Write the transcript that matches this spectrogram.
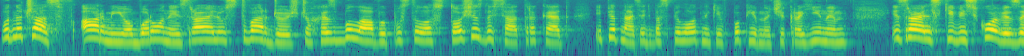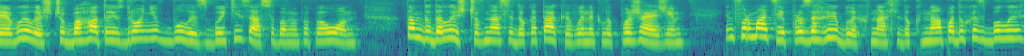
Водночас в армії оборони Ізраїлю стверджують, що Хезбола випустила 160 ракет і 15 безпілотників по півночі країни. Ізраїльські військові заявили, що багато із дронів були збиті засобами ППО. Там додали, що внаслідок атаки виникли пожежі. Інформації про загиблих внаслідок нападу Хезболи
